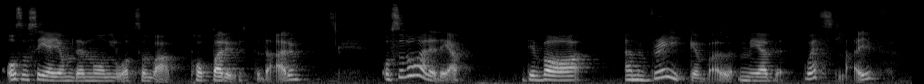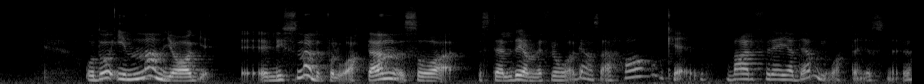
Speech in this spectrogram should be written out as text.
och så ser jag om det är någon låt som bara poppar ut där. Och så var det det. Det var Unbreakable med Westlife. Och då innan jag eh, lyssnade på låten så ställde jag mig frågan så här, okej, okay, varför är jag den låten just nu?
